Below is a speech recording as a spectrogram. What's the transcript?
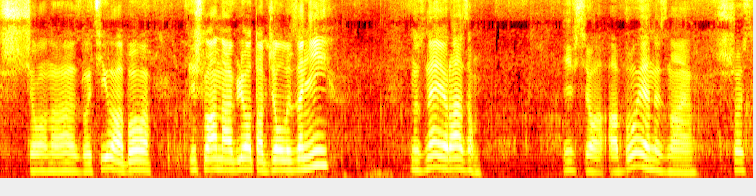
що вона злетіла, або пішла на обльот, а бджоли за ній, ну з нею разом. І все. Або я не знаю, щось,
